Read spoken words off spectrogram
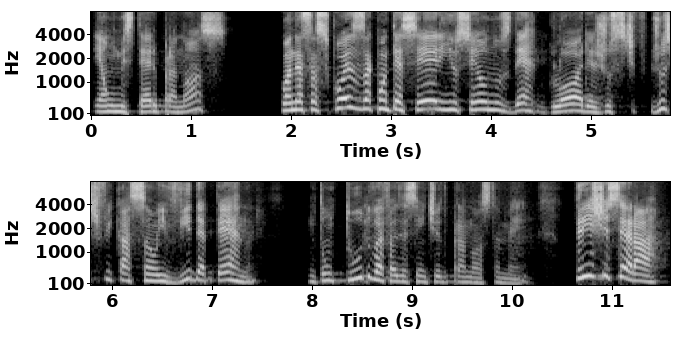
é um mistério para nós, quando essas coisas acontecerem e o Senhor nos der glória, justificação e vida eterna, então tudo vai fazer sentido para nós também. Triste será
